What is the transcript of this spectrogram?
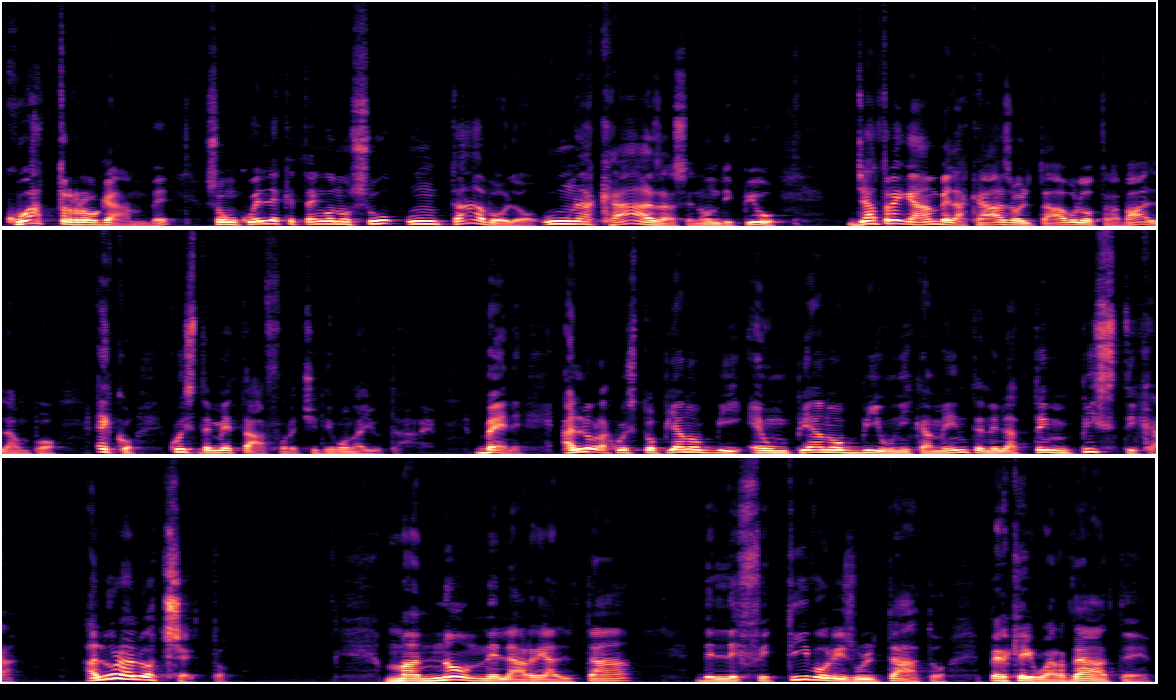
quattro gambe sono quelle che tengono su un tavolo, una casa se non di più. Già tre gambe la casa o il tavolo traballa un po'. Ecco, queste metafore ci devono aiutare. Bene, allora questo piano B è un piano B unicamente nella tempistica. Allora lo accetto, ma non nella realtà dell'effettivo risultato, perché guardate,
